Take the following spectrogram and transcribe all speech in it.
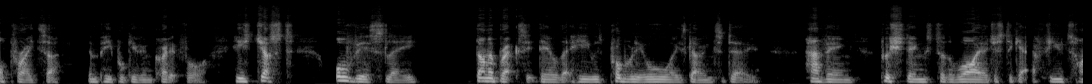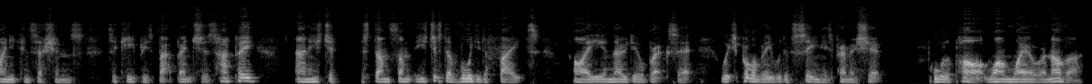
operator than people give him credit for. He's just obviously done a Brexit deal that he was probably always going to do, having pushed things to the wire just to get a few tiny concessions to keep his backbenchers happy. And he's just done some, he's just avoided a fate, i.e. a no deal Brexit, which probably would have seen his premiership fall apart one way or another.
